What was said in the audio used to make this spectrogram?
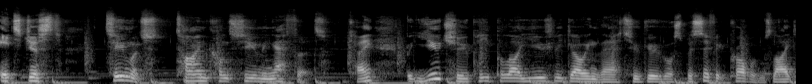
it's just too much time consuming effort okay? But YouTube, people are usually going there to Google specific problems like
